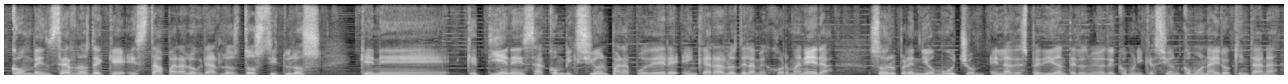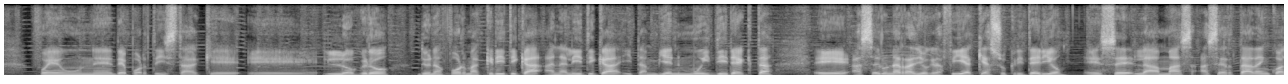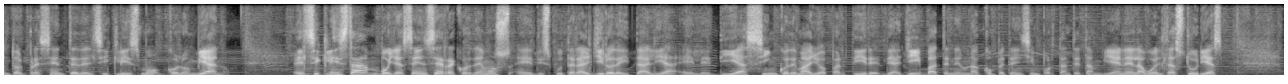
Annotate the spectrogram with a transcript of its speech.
convencernos de que está para lograr los dos títulos, que, tiene esa convicción para poder encararlos de la mejor manera. Sorprendió mucho en la despedida ante los medios de comunicación como Nairo Quintana fue un deportista que logró de una forma crítica, analítica y también muy directa, eh, hacer una radiografía que a su criterio es eh, la más acertada en cuanto al presente del ciclismo colombiano. El ciclista boyacense, recordemos, eh, disputará el Giro de Italia el día 5 de mayo. A partir de allí va a tener una competencia importante también en la Vuelta a Asturias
